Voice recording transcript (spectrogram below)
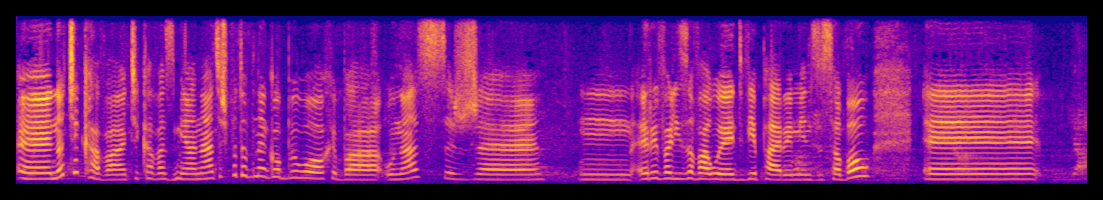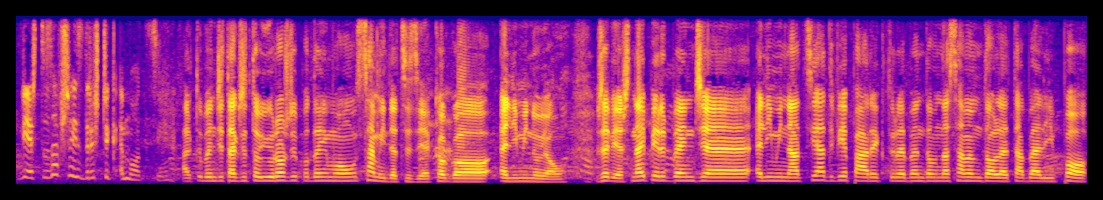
E, no ciekawa, ciekawa zmiana. Coś podobnego było chyba u nas, że rywalizowały dwie pary między sobą. E, wiesz, to zawsze jest dreszczyk emocji. Ale tu będzie tak, że to jurorzy podejmą sami decyzję, kogo eliminują. Że wiesz, najpierw będzie eliminacja, dwie pary, które będą na samym dole tabeli po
